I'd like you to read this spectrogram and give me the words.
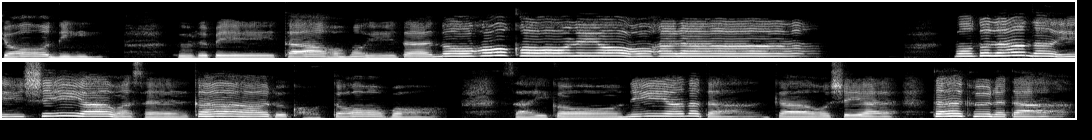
ように。古びた思い出の誇りを払う。戻幸せがあることを。最後にあなたが教えてくれた。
